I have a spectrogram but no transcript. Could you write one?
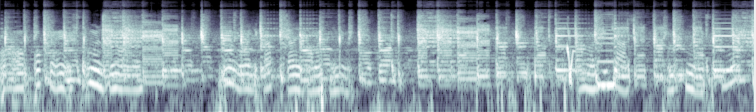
О, окей, что мы сделали? Мы вроде как пытались помочь мне. А, сейчас объяснение, почему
